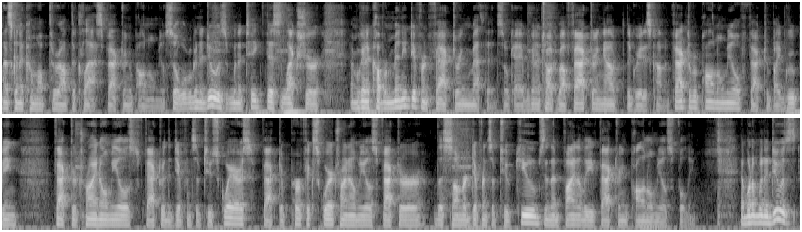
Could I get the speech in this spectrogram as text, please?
that's going to come up throughout the class, factoring a polynomial. So what we're going to do is we're going to take this lecture and we're going to cover many different factoring methods, okay? We're going to talk about factoring out the greatest common factor of a polynomial, factor by grouping, factor trinomials, factor the difference of two squares, factor perfect square trinomials, factor the sum or difference of two cubes, and then finally factoring polynomials fully. And what I'm going to do is,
